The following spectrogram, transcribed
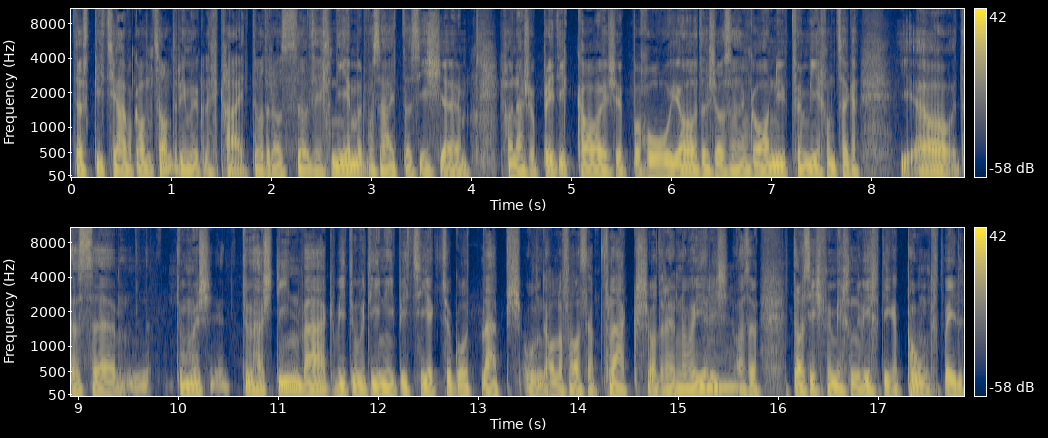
das gibt ja auch ganz andere Möglichkeiten, oder? Also soll sich niemand, der sagt, das ist, äh, ich habe auch schon Predigt gehabt, ist jemand gekommen, ja, das ist also dann gar nichts für mich und sagen, ja, das, äh, du musst, du hast deinen Weg, wie du deine Beziehung zu Gott lebst und allenfalls auch pflegst oder erneuerst. Mhm. Also, das ist für mich ein wichtiger Punkt, weil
